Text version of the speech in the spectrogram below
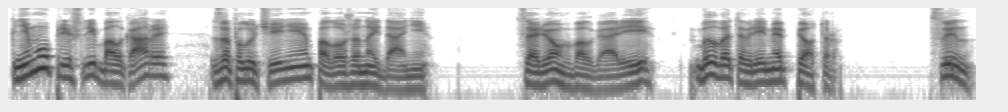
к нему пришли болгары за получением положенной дани. Царем в Болгарии был в это время Петр. сын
